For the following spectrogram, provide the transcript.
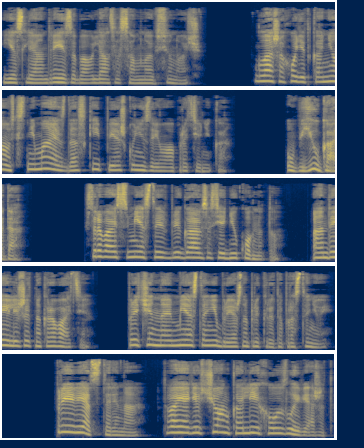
если Андрей забавлялся со мной всю ночь?» Глаша ходит конем, снимая с доски пешку незримого противника. «Убью, гада!» Срываюсь с места и вбегаю в соседнюю комнату. Андрей лежит на кровати. Причинное место небрежно прикрыто простыней. «Привет, старина!» Твоя девчонка лихо узлы вяжет.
